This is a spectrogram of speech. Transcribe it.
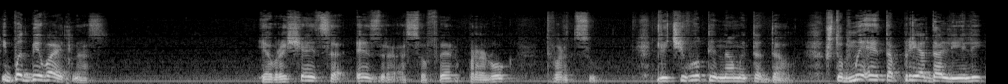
и подбивает нас. И обращается Эзра Асофер, пророк, Творцу. Для чего ты нам это дал? Чтобы мы это преодолели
